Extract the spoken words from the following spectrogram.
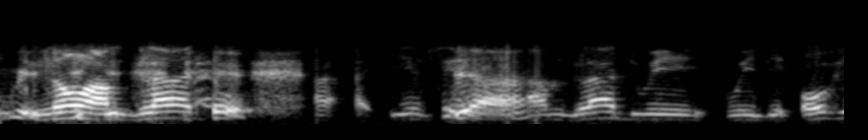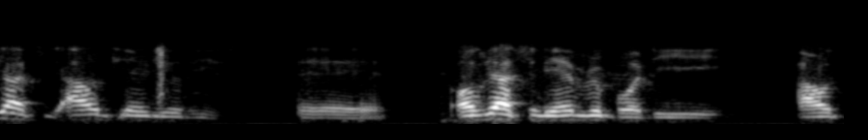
We- no, I'm glad. Uh, you see, Yeah. I'm glad we we did. Obviously, I'll tell you this. Uh, obviously, everybody out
